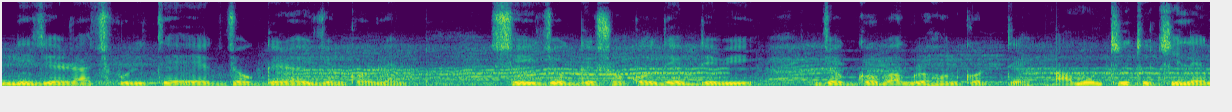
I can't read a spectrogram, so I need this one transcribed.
নিজের রাজপুরীতে এক যজ্ঞের আয়োজন করলেন। সেই যজ্ঞে সকল দেবদেবী যজ্ঞ বা গ্রহণ করতে আমন্ত্রিত ছিলেন,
